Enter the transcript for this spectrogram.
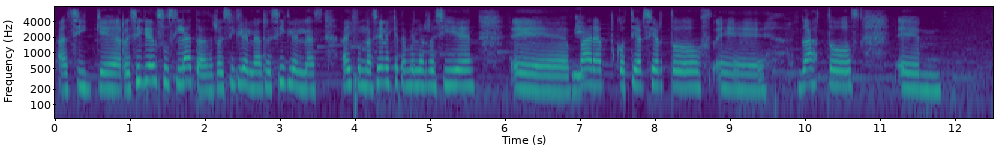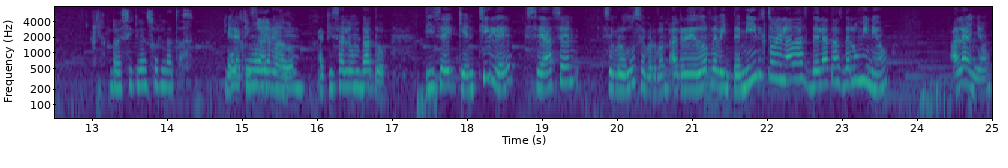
así que reciclen sus latas, reciclenlas, reciclenlas. Hay fundaciones que también las reciben eh, Sí. para costear ciertos eh, gastos. Eh, reciclen sus latas. Mira, aquí Último sale, llamado. aquí sale un dato. Dice que en Chile se hacen, se produce, perdón, alrededor de 20.000 toneladas de latas de aluminio al año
